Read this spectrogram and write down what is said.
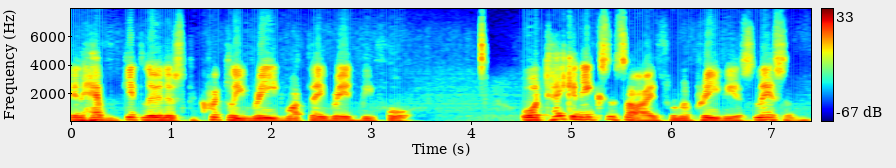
and have get learners to quickly read what they read before. Or take an exercise from a previous lesson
